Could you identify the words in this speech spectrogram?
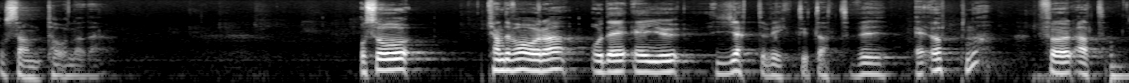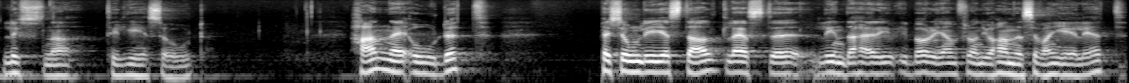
och samtalade. Och så kan det vara, och det är ju jätteviktigt att vi är öppna för att lyssna till Jesu ord. Han är ordet. Personlig gestalt läste Linda här i början från Johannes evangeliet.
